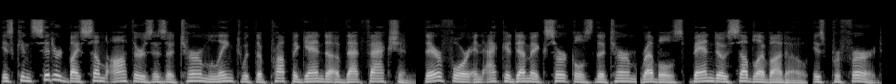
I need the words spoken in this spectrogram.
is considered by some authors as a term linked with the propaganda of that faction, therefore in academic circles the term rebels Bando Sublevado is preferred.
